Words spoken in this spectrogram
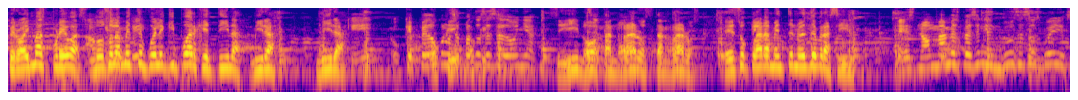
pero hay más pruebas. Ah, no ok, solamente ok. fue el equipo de Argentina. Mira, mira. ¿Qué? ¿O qué pedo con los zapatos de esa doña? Sí, no, mamó. raros, están raros. Eso claramente no es de Brasil. Es, no mames, parecen hindús esos güeyes.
